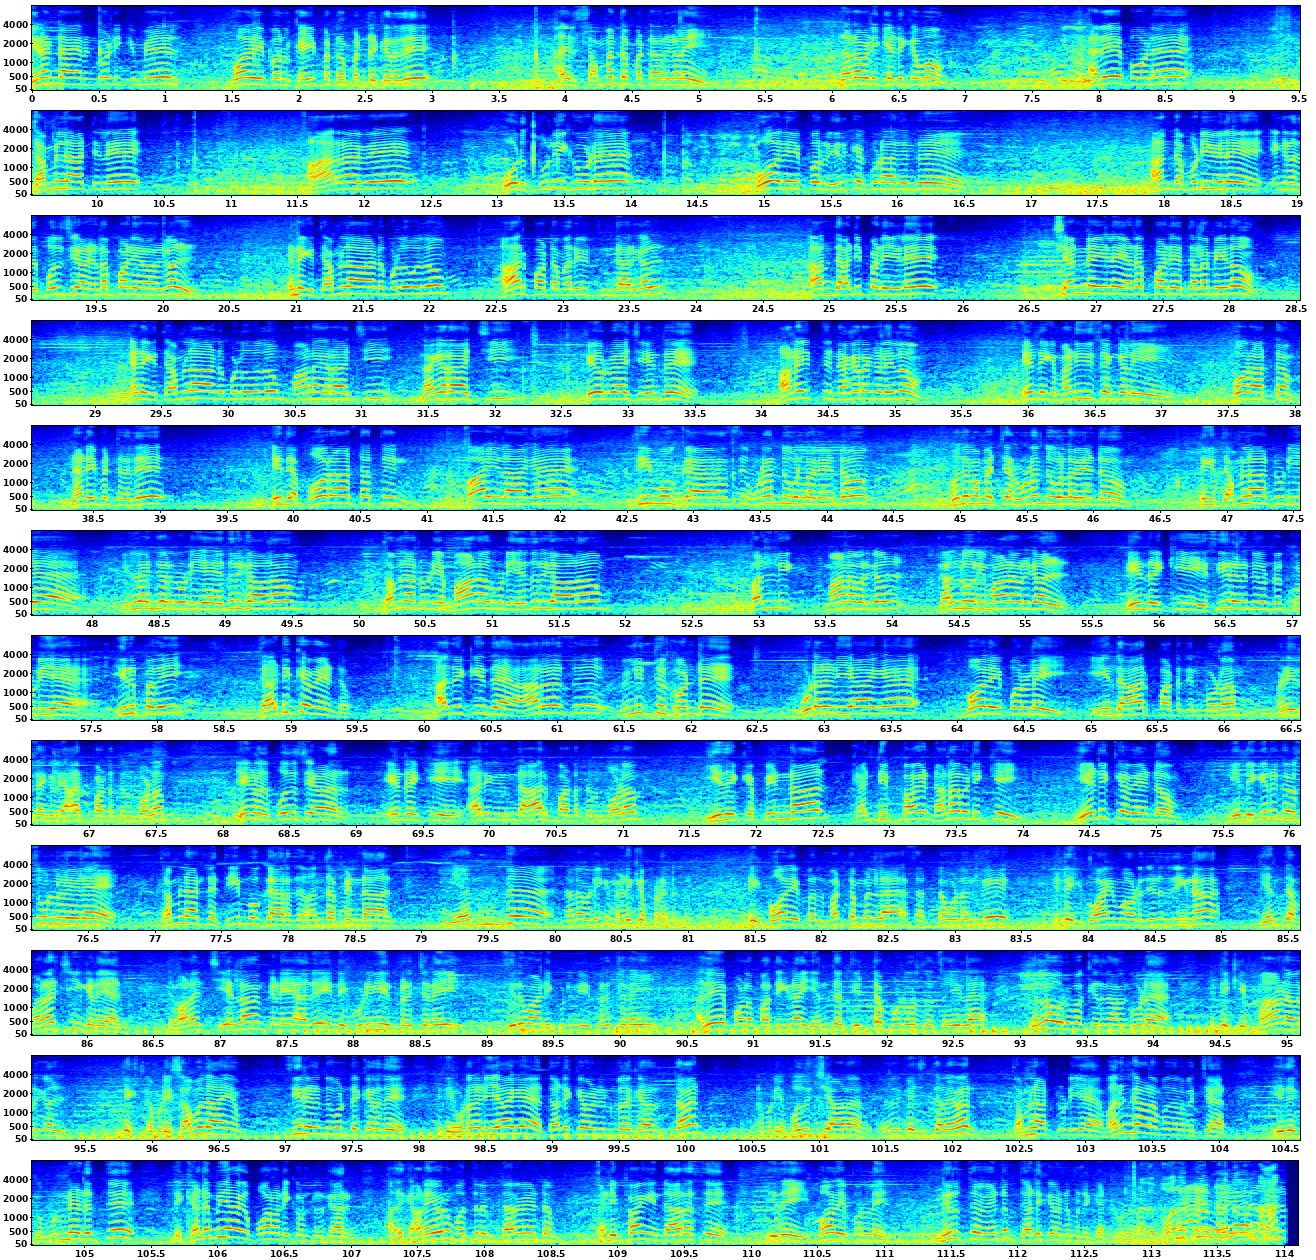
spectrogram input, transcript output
இரண்டாயிரம் கோடிக்கு மேல் போதைப் பொருள் கைப்பற்றப்பட்டிருக்கிறது. அதில் சம்பந்தப்பட்டவர்களை நடவடிக்கை எடுக்கவும். அதே போல தமிழ்நாட்டிலே அறவே ஒரு துளி கூட போதைப் பொருள் இருக்கக்கூடாது என்று அந்த முடிவிலே எங்களது பொதுச் செயலாளர் எடப்பாடி அவர்கள் இன்றைக்கு தமிழ்நாடு முழுவதும் ஆர்ப்பாட்டம் அறிவித்திருந்தார்கள். அந்த அடிப்படையிலே சென்னையிலே எடப்பாடி தலைமையிலும் இன்றைக்கு தமிழ்நாடு முழுவதும் மாநகராட்சி நகராட்சி பேரூராட்சி என்று அனைத்து நகரங்களிலும் இன்றைக்கு மனித சங்கிலி போராட்டம் நடைபெற்றது. இந்த போராட்டத்தின் வாயிலாக திமுக அரசு உணர்ந்து கொள்ள வேண்டும். முதலமைச்சர் உணர்ந்து கொள்ள வேண்டும். இன்றைக்கு தமிழ்நாட்டுடைய இளைஞர்களுடைய எதிர்காலம் தமிழ்நாட்டுடைய மாணவர்களுடைய எதிர்காலம் பள்ளி மாணவர்கள் கல்லூரி மாணவர்கள் இன்றைக்கு சீரழிந்து கொண்டிருக்கூடிய இருப்பதை தடுக்க வேண்டும். அதுக்கு இந்த அரசு விழித்து கொண்டு உடனடியாக போதைப் பொருளை இந்த ஆர்ப்பாட்டத்தின் மூலம் மனித சங்கிலி ஆர்ப்பாட்டத்தின் மூலம் எங்களது பொதுச் செயலாளர் இன்றைக்கு அறிவித்த ஆர்ப்பாட்டத்தின் மூலம் இதுக்கு பின்னால் கண்டிப்பாக நடவடிக்கை எடுக்க வேண்டும். இன்றைக்கு இருக்கிற சூழ்நிலையிலே தமிழ்நாட்டில் திமுக அரசு வந்த பின்னால் எந்த நடவடிக்கையும் எடுக்கப்படவில்லை. இன்றைக்கு போதைப் பொருள் மட்டுமில்லை சட்ட ஒழுங்கு இன்றைக்கு கோயம் மாவட்டத்தை எடுத்துட்டிங்கன்னா எந்த வளர்ச்சியும் கிடையாது. இந்த வளர்ச்சியெல்லாம் கிடையாது. இன்றைக்கு குடிநீர் பிரச்சனை சிறுவாணி குடிநீர் பிரச்சனை அதே போல் பார்த்தீங்கன்னா எந்த திட்டம் மூணு வருஷம் செய்யலை. எல்லாம் ஒரு பக்கம் இருந்தாலும் கூட இன்றைக்கு மாணவர்கள் இன்றைக்கு நம்முடைய சமுதாயம் சீரழிந்து கொண்டிருக்கிறது. இதை உடனடியாக தடுக்க வேண்டும் என்பதற்காகத்தான் நம்முடைய பொதுச்சியாளர் எதிர்க்கட்சி தலைவர் தமிழ்நாட்டுடைய வருங்கால முதலமைச்சர் இதுக்கு முன்னெடுத்து இது கடுமையாக போராடி கொண்டிருக்கார். அதுக்கு அனைவரும் ஒத்துழைப்பு தர வேண்டும். கண்டிப்பாக இந்த அரசு இதை போதைப் பொருளை நிறுத்த வேண்டும் தடுக்க வேண்டும் என்று கேட்டுள்ளது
